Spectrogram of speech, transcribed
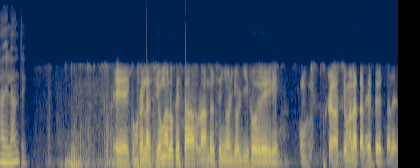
Adelante. Eh, con relación a lo que estaba hablando el señor Georgie Rodríguez, con relación a la tarjeta de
